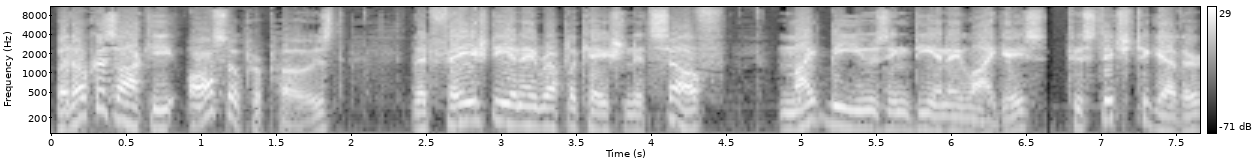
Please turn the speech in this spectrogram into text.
But Okazaki also proposed that phage DNA replication itself might be using DNA ligase to stitch together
